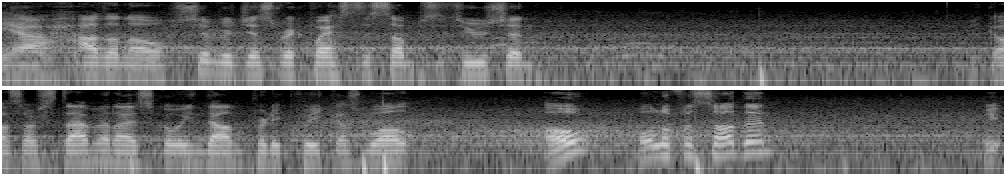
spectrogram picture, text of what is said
Yeah, I don't know. Should we just request a substitution? Because our stamina is going down pretty quick as well. Oh, all of a sudden, we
